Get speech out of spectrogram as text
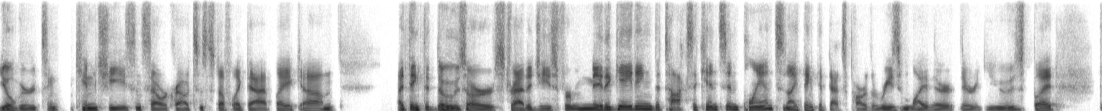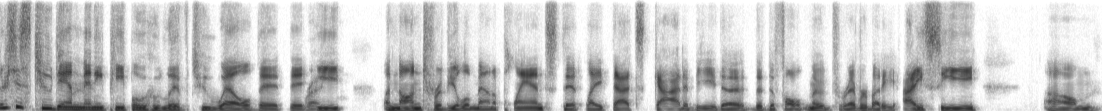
yogurts and kimchi's and sauerkrauts and stuff like that like um I think that those are strategies for mitigating the toxicants in plants, and I think that that's part of the reason why they're they're used. But there's just too damn many people who live too well that that right. eat a non-trivial amount of plants that like that's got to be the the default mode for everybody i see um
